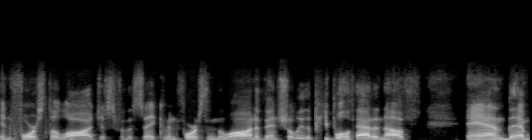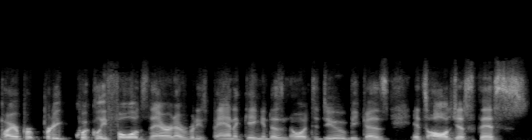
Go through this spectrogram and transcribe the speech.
enforce the law just for the sake of enforcing the law, and eventually the people have had enough, and the Empire pr- pretty quickly folds there, and everybody's panicking and doesn't know what to do because it's all just this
